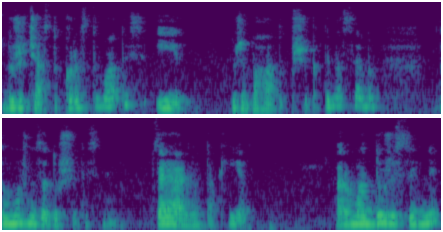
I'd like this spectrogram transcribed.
дуже часто користуватись і дуже багато пшикати на себе, то можна задушитись ним. Це реально так і є. Аромат дуже сильний.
